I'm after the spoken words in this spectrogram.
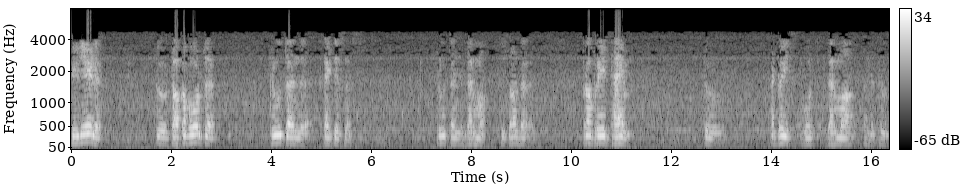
period to talk about uh, truth and righteousness. Truth and dharma is not the appropriate time to advise about dharma and the truth.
